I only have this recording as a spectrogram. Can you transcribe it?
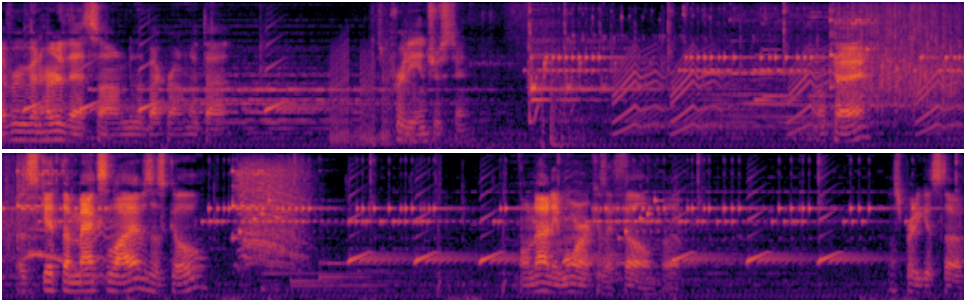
Never even heard of that sound in the background like that. It's pretty interesting. Okay. Let's get the max lives. Let's go. Well, not anymore because I fell, but that's pretty good stuff.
